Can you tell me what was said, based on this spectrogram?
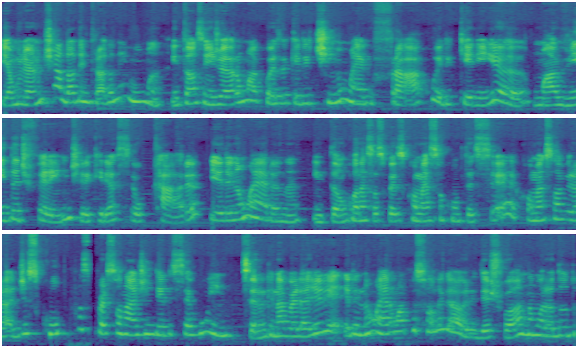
E a mulher não tinha dado entrada nenhuma. Então, assim, já era uma coisa que ele tinha um ego fraco, ele queria uma vida diferente, ele queria ser o cara, e ele não era, né? Então, quando essas coisas começam a acontecer, começam a virar desculpas pro personagem dele ser ruim. Sendo que, na verdade, ele, ele não era uma pessoa legal, ele deixou a namorada do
